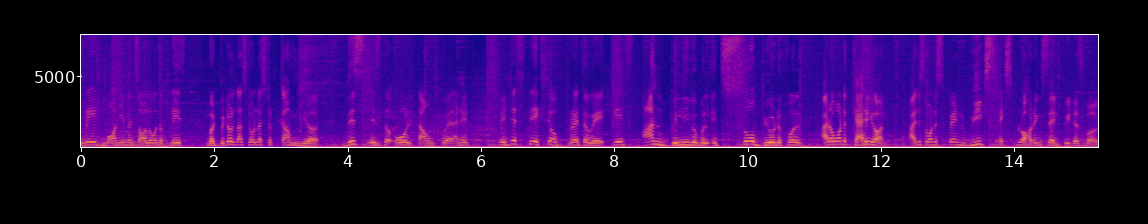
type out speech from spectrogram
great monuments all over the place. But Vitol Das told us to come here. This is the old town square and it It just takes your breath away. It's unbelievable. It's so beautiful. I don't want to carry on. I just want to spend weeks exploring St. Petersburg.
